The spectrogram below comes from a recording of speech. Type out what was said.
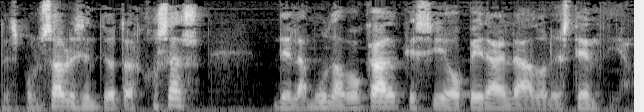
responsables, entre otras cosas, de la muda vocal que se opera en la adolescencia.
